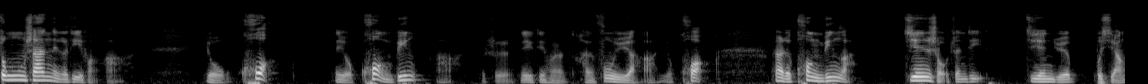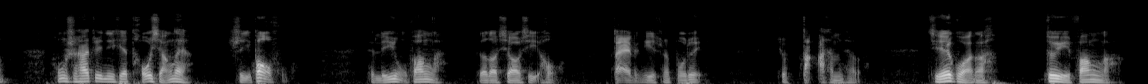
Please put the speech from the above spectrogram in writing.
东山那个地方啊，有矿。那有矿兵啊，就是那个地方很富裕啊，啊有矿，那的矿兵啊坚守阵地，坚决不降，同时还对那些投降的呀施以报复。这李永芳啊得到消息以后，带领一支部队就打他们去了。结果呢，对方啊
